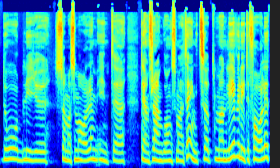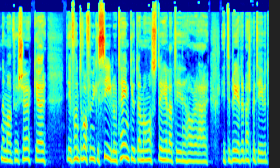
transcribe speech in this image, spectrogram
då blir ju summa summarum inte den framgång som man har tänkt. Så att man lever lite farligt när man försöker. Det får inte vara för mycket silotänk utan man måste hela tiden ha det här lite bredare perspektivet.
